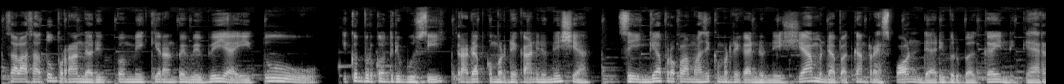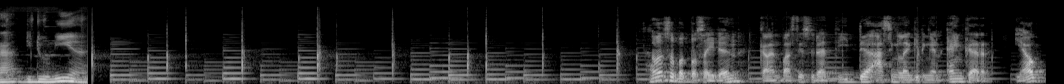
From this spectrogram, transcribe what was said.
Salah satu peran dari pemikiran PBB yaitu ikut berkontribusi terhadap kemerdekaan Indonesia, sehingga proklamasi kemerdekaan Indonesia mendapatkan respon dari berbagai negara di dunia. Halo Sobat Poseidon, kalian pasti sudah tidak asing lagi dengan Anchor. Yap,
